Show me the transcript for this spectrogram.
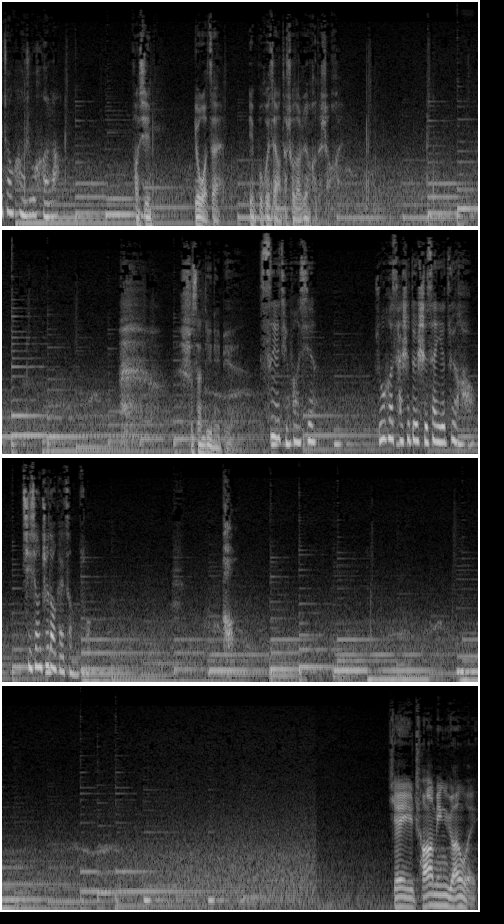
在状况如何了？放心，有我在，便不会再让他受到任何的伤害。十三弟那边，四爷请放心，如何才是对十三爷最好？七香知道该怎么做。好。现已查明原委。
